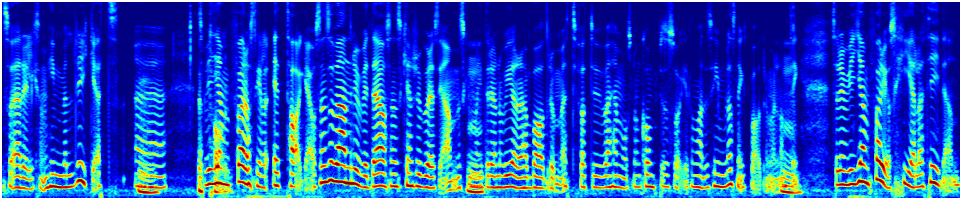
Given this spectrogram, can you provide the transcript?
så är det liksom himmelriket. Ett så vi tag. jämför oss ett tag, och sen så vänjer vi det och sen så kanske du börjar säga, ja, men ska Mm. man inte renovera det här badrummet för att du var hemma hos någon kompis och såg att de hade så himla snyggt badrum eller någonting. Mm. Så det, vi jämför ju oss hela tiden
